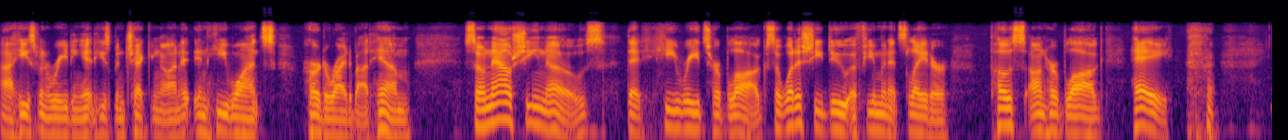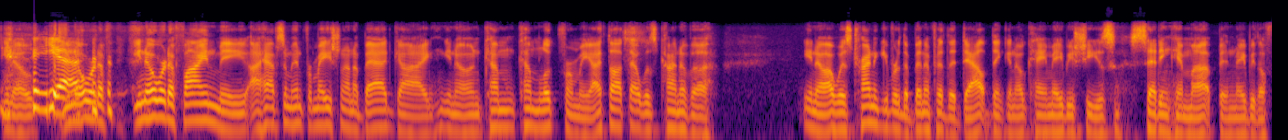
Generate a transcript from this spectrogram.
uh, he's been reading it, he's been checking on it, and he wants her to write about him. So now she knows that he reads her blog. So what does she do a few minutes later? Posts on her blog, "Hey, you know, Yeah. you know where to you know where to find me. I have some information on a bad guy, you know, and come come look for me." I thought that was kind of a you know, I was trying to give her the benefit of the doubt, thinking, okay, maybe she's setting him up, and maybe the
